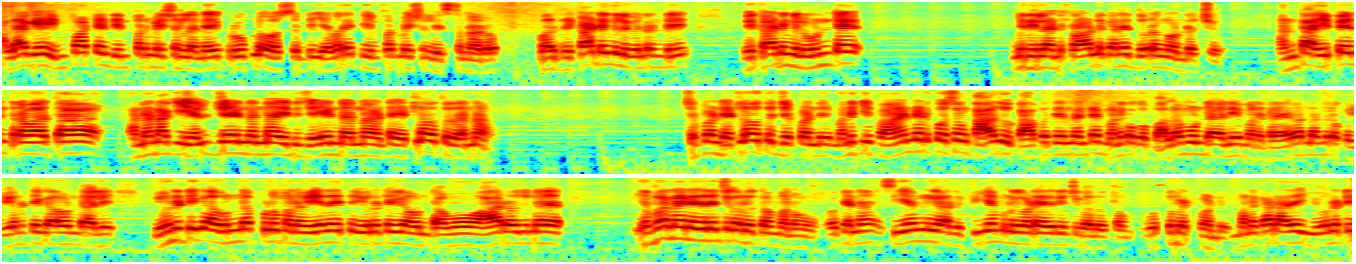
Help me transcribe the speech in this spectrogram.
అలాగే ఇంపార్టెంట్ ఇన్ఫర్మేషన్లు అనేవి గ్రూప్లో వస్తుంటే ఎవరైతే ఇన్ఫర్మేషన్లు ఇస్తున్నారో వాళ్ళు రికార్డింగ్లు వినండి. రికార్డింగ్లు ఉంటే మీరు ఇలాంటి ఫ్రాడ్లు అనేది దూరంగా ఉండొచ్చు. అంతా అయిపోయిన తర్వాత అన్న నాకు హెల్ప్ చేయండి అన్న ఇది చేయండి అన్న అంటే ఎట్లా అవుతుంది అన్న? చెప్పండి ఎట్లా అవుతుంది చెప్పండి? మనకి ఫైవ్ హండ్రెడ్ కోసం కాదు కాకపోతే ఏంటంటే మనకు ఒక బలం ఉండాలి మన డ్రైవర్లందరూ ఒక యూనిటీగా ఉండాలి. యూనిటీగా ఉన్నప్పుడు మనం ఏదైతే యూనిటీగా ఉంటామో ఆ రోజున ఎవరినైనా ఎదిరించగలుగుతాం మనము ఓకేనా సీఎం కాదు పీఎం కూడా ఎదిరించగలుగుతాం గుర్తుపెట్టుకోండి. మన కాడ అదే యూనిటీ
